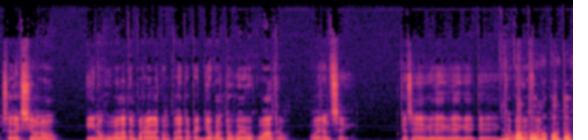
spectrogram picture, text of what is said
seleccionó y no jugó la temporada completa. ¿Perdió cuántos juegos? ¿Cuatro? ¿O eran seis? ¿Qué, qué- qué- qué- qué ¿unos juego cuantos? fue? ¿Unos cuantos?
